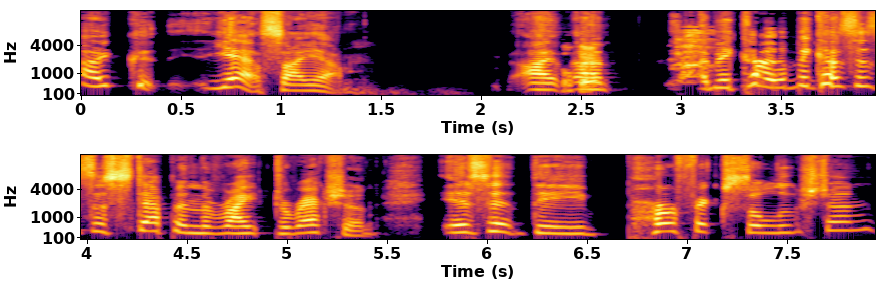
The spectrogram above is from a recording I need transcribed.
I could, yes, I am. I, okay. I, because because it's a step in the right direction. Is it the perfect solution?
